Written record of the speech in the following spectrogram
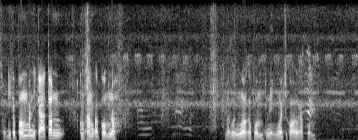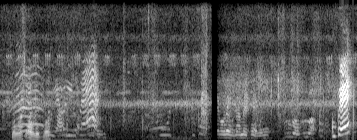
สวัสดีครับผมบรรยากาศตอนค่ำๆกับผมเนาะมาเบิ่งงัวครับผมตัวนี้งัวเจ้าของแล้วครับผมเบิ่งว่าสิเอาลูกบ่แม่อมเป๊ะ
